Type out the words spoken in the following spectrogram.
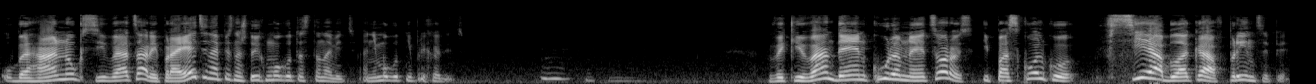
У ацар. И про эти написано, что их могут остановить. Они могут не приходить. Векиван ден кулем на И поскольку все облака, в принципе,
